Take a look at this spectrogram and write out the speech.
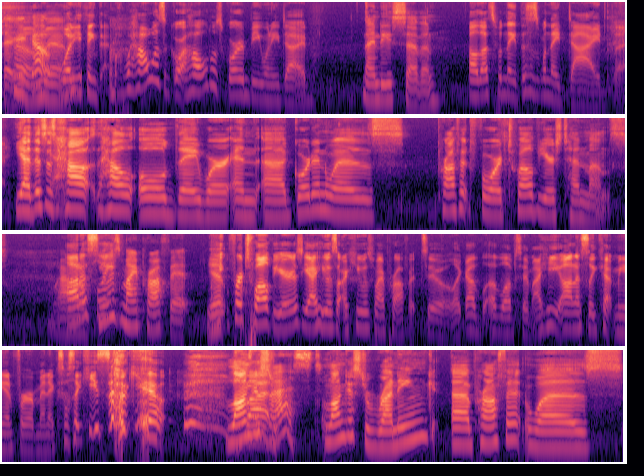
There you Oh, go. man. What do you think? That, how was how old was Gordon B when he died? 97. Oh, that's when they. This is when they died. Then. Yeah, this is how how old they were, and uh, Gordon was prophet for 12 years, 10 months. Wow. Honestly- he was my prophet. Yep. He- for 12 years, yeah, he was he was my prophet too. Like I, I loved him. I, he honestly kept me in for a minute because I was like, he's so cute. Longest But- longest running uh, prophet was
